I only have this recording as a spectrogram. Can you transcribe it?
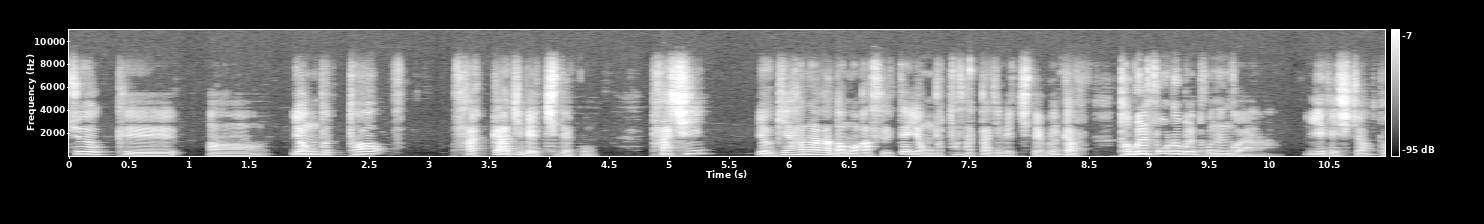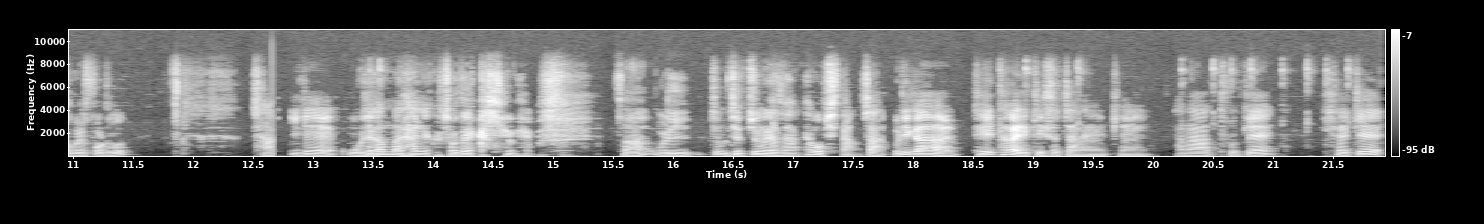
쭉그 어, 0부터 4까지 매치되고 다시 여기 하나가 넘어갔을 때 0부터 4까지 매치되고 그러니까 double for loop을 도는 거야. 이해되시죠? double for loop. 자, 이게 오래간만에 하니까 저도 헷갈리네요. 자, 우리 좀 집중을 해서 해봅시다. 자, 우리가 데이터가 이렇게 있었잖아요. 이렇게 하나, 두 개, 세 개,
